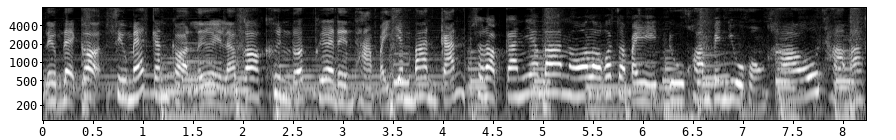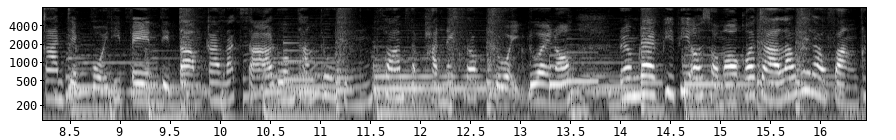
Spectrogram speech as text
เริ่มแรกก็ซิลแมสกันก่อนเลย แล้วก็ขึ้นรถเพื่อเดินทางไปเยี่ยมบ้านกันสำหรับการเยี่ยมบ้านเนาะเราก็จะไปดูความเป็นอยู่ของเขาถามอาการเจ็บป่วยที่เป็นติดตามการรักษารวมทั้งดูถึงความสัมพันธ์ในครอบครัวอีกด้วยเนาะเริ่มแรกพี่ๆอสมก็จะเล่าให้เราฟังค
